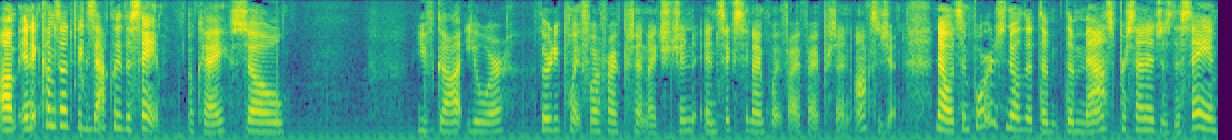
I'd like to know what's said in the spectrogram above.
um, and it comes out to exactly the same, okay? So you've got your 30.45% nitrogen and 69.55% oxygen. Now, it's important to know that the, the mass percentage is the same,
